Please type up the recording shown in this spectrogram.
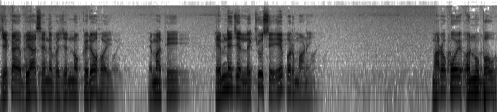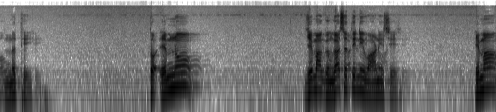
જે કાંઈ અભ્યાસ એને ભજનનો કર્યો હોય, એમાંથી એમને જે લખ્યું છે એ પ્રમાણે મારો કોઈ અનુભવ નથી. તો એમનો જેમાં ગંગા સતીની વાણી છે એમાં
